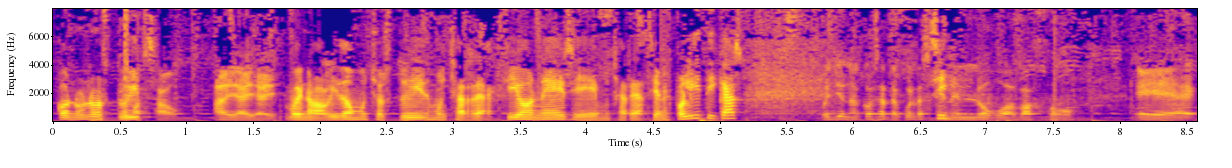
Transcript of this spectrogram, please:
con unos ¿Qué ha tweets. pasado? Ay, ay, ay. Bueno, ha habido muchos tweets, muchas reacciones, eh, muchas reacciones políticas. Oye, una cosa, ¿te acuerdas que en el logo abajo, eh,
